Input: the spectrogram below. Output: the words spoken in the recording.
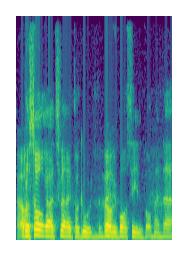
Ja. Och då sa jag att Sverige tar guld. Det blev ja. ju bara silver men... Eh,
